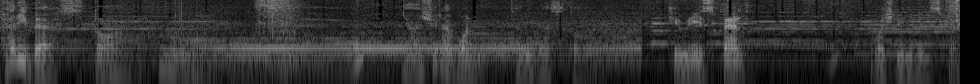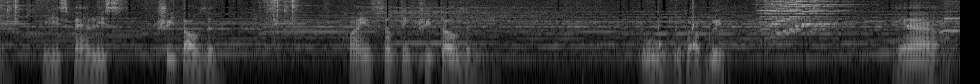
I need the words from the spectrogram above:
Teddy bear store. Hmm. Yeah, I should have one teddy bear store. Okay, we need to spend. How much do we need to spend? We need to spend at least 3000 Find something 3000 Ooh, look at upgrade. Yeah.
